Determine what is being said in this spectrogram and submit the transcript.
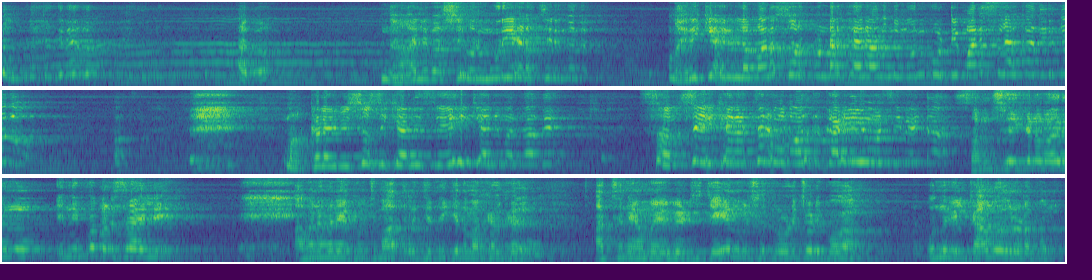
നമ്മുടെ തകരാറ്? അതോ നാല് വർഷങ്ങൾ മുറിയടച്ചിരുന്നത് മരിക്കാനുള്ള മനസ്സുറപ്പുണ്ടാക്കാനാണെന്ന് മുൻകൂട്ടി മനസ്സിലാക്കാതിരുന്നതോ? മക്കളെ വിശ്വസിക്കാനും സ്നേഹിക്കാനും അല്ലാതെ സംശയിക്കാൻ അച്ഛനമ്മമാർക്ക് കഴിയുമോ ശിവേട്ട? സംശയിക്കണമായിരുന്നു എന്നിപ്പോ മനസ്സിലായില്ലേ? അവനവനെ കുറിച്ച് മാത്രം ചിന്തിക്കുന്ന മക്കൾക്ക് അച്ഛനെ അമ്മയെ ഉപേക്ഷിച്ച് ഏത് നിമിഷത്തിൽ ഒളിച്ചോടി പോകാം. ഒന്നുകിൽ കാമുകനോടൊപ്പം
